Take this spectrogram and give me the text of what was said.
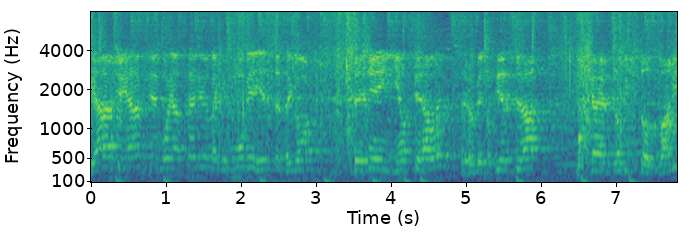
Jaram się, jaram się, bo ja serio, tak jak mówię, jeszcze tego wcześniej nie otwierałem. Robię to pierwszy raz, bo chciałem zrobić to z wami.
